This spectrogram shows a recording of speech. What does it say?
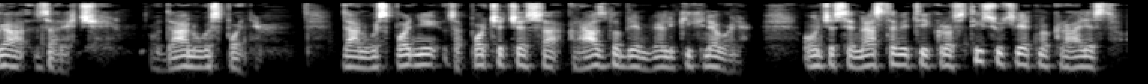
ga za reći o danu gospodnjem. Dan gospodnji započet će sa razdobljem velikih nevolja. On će se nastaviti kroz tisućljetno kraljestvo.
